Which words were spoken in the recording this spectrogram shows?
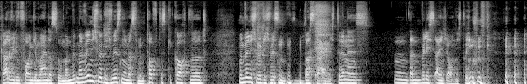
gerade wie du vorhin gemeint hast, so, man, man will nicht wirklich wissen, in was für einem Topf das gekocht wird. Man will nicht wirklich wissen, was da eigentlich drin ist. Hm, dann will ich es eigentlich auch nicht trinken.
